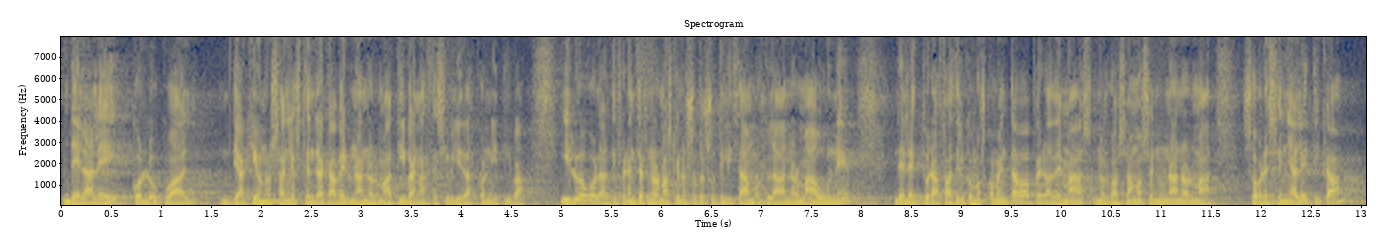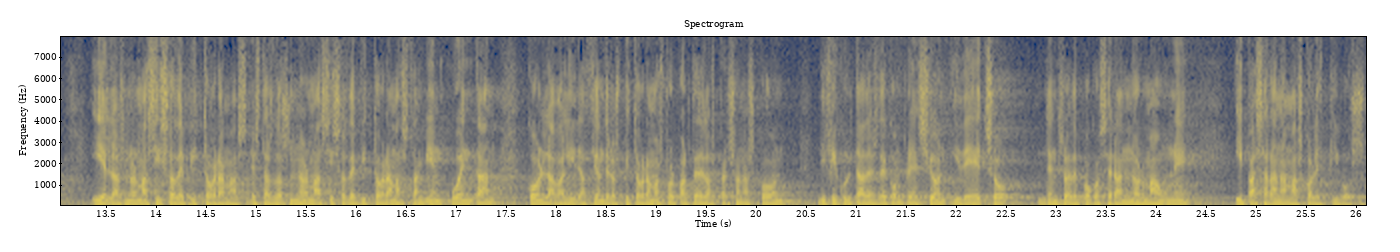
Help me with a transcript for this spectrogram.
de, la ley, con lo cual de aquí a unos años tendrá que haber una normativa en accesibilidad cognitiva. Y luego las diferentes normas que nosotros utilizamos. La norma UNE de lectura fácil, como os comentaba, pero además nos basamos en una norma sobre señalética y en las normas ISO de pictogramas. Estas dos normas ISO de pictogramas también cuentan con la validación de los pictogramas por parte de las personas con dificultades de comprensión y de hecho dentro de poco serán norma UNE y pasarán a más colectivos.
